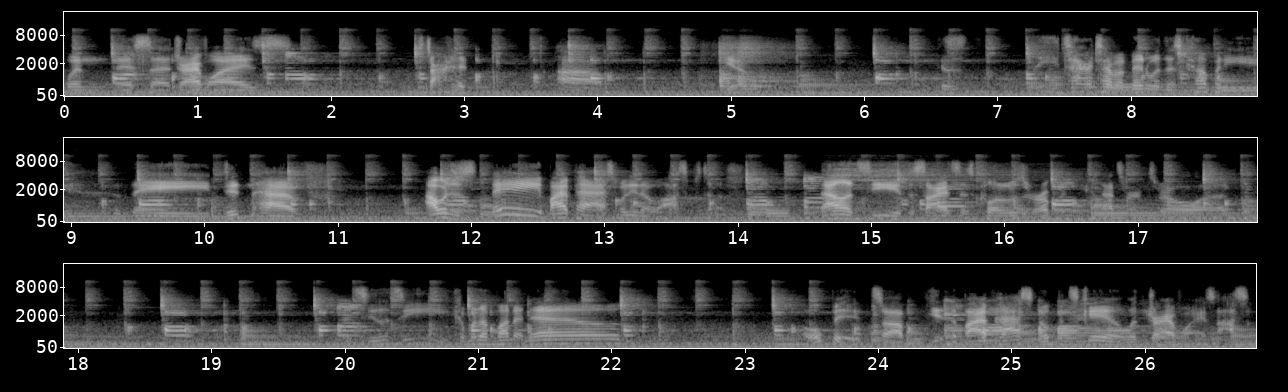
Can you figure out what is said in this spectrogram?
when this uh, Drivewyze started. Um, you know, because the entire time I've been with this company, they didn't have. I was just hey bypass, but you know, awesome stuff. Now let's see if the science says closed or open. And that's where it's real. Uh, let's see, let's see. Coming up on it now. Open. So I'm getting the bypass and open scale with Drivewyze. Awesome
